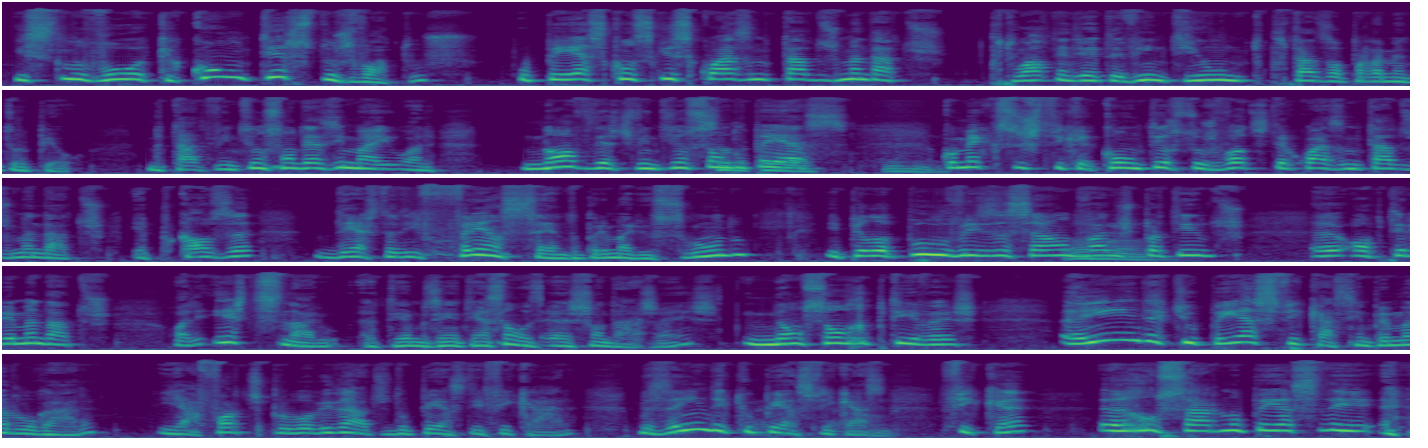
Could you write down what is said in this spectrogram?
isso levou a que, com um terço dos votos, o PS conseguisse quase metade dos mandatos. Portugal tem direito a 21 deputados ao Parlamento Europeu metade de 21 são 10,5. Olha, 9 destes 21 são, são do, do PS. PS. Uhum. Como é que se justifica com um terço dos votos ter quase metade dos mandatos? É por causa desta diferença entre o primeiro e o segundo e pela pulverização de uhum. vários partidos a obterem mandatos. Olha, este cenário, a termos em atenção as, as sondagens, não são repetíveis. Ainda que o PS ficasse em primeiro lugar, e há fortes probabilidades do PSD ficar, mas ainda que o PS ficasse, fica a roçar no PSD.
